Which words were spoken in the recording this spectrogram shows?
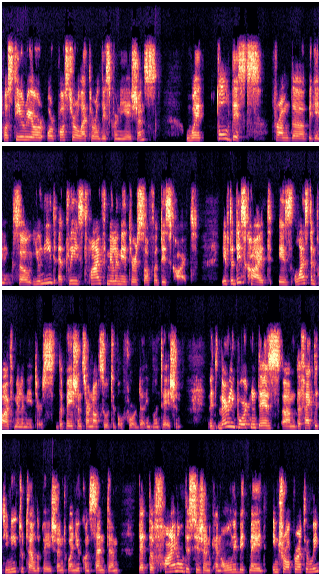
posterior or posterolateral disc herniations with tall discs from the beginning. So you need at least five millimeters of a disc height. If the disc height is less than five millimeters, the patients are not suitable for the implantation. It's very important is um, the fact that you need to tell the patient when you consent them that the final decision can only be made intraoperatively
